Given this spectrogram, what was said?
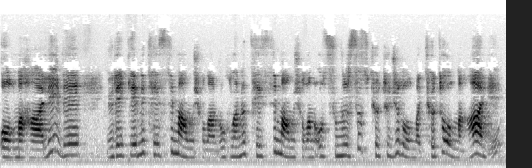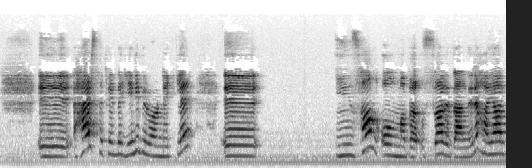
olma hali ve yüreklerini teslim almış olan, ruhlarını teslim almış olan o sınırsız kötücül olma, kötü olma hali e, her seferinde yeni bir örnekle e, insan olmada ısrar edenleri hayal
